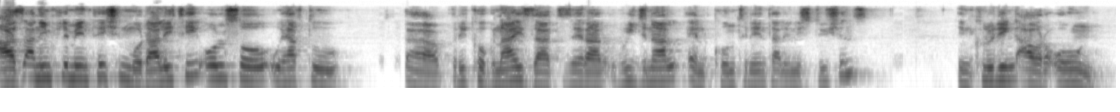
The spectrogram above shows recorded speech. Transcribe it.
As an implementation modality, also we have to uh, recognize that there are regional and continental institutions, including our own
